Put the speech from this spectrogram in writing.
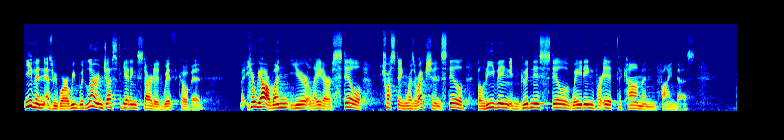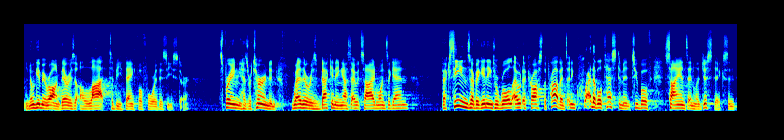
Even as we were, we would learn just getting started with COVID. But here we are, one year later, still trusting resurrection, still believing in goodness, still waiting for it to come and find us. And don't get me wrong, there is a lot to be thankful for this Easter. Spring has returned and weather is beckoning us outside once again. Vaccines are beginning to roll out across the province, an incredible testament to both science and logistics. And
